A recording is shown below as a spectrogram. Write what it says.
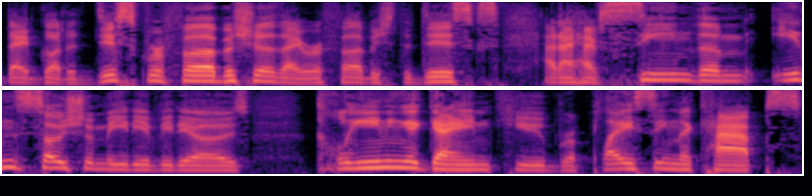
they've got a disc refurbisher. They refurbish the discs, and I have seen them in social media videos cleaning a GameCube, replacing the caps.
